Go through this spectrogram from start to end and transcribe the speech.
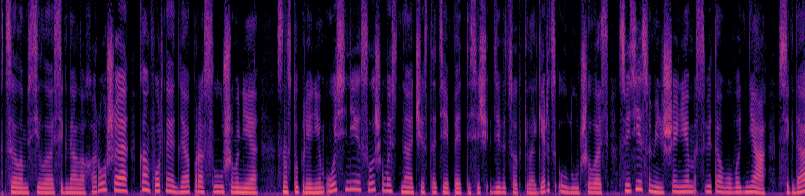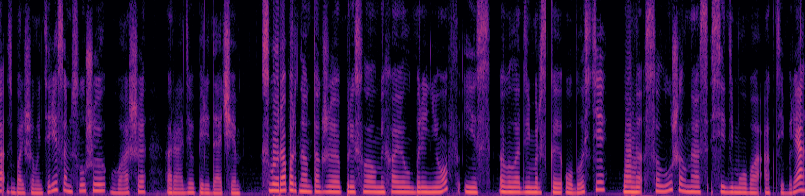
В целом сила сигнала хорошая, комфортная для прослушивания. С наступлением осени слышимость на частоте 5900 кГц улучшилась в связи с уменьшением светового дня. Всегда с большим интересом слушаю ваши радиопередачи. Свой рапорт нам также прислал Михаил Бринев из Владимирской области. Он слушал нас 7 октября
